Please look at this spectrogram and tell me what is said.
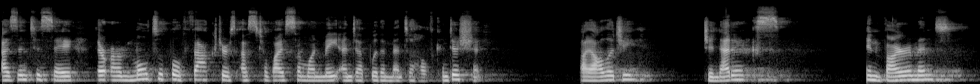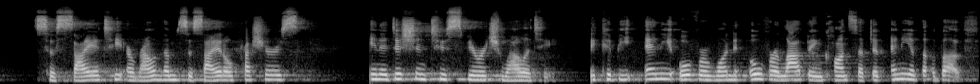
as in to say there are multiple factors as to why someone may end up with a mental health condition biology, genetics, environment, society around them, societal pressures in addition to spirituality. It could be any over one overlapping concept of any of the above.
